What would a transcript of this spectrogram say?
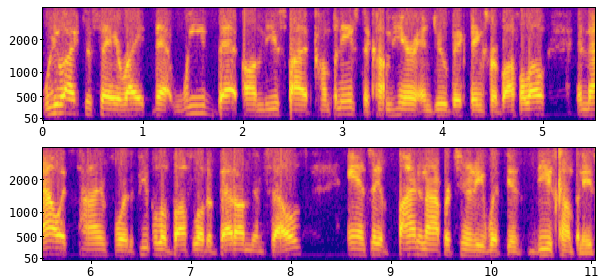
we like to say, right, that we bet on these five companies to come here and do big things for Buffalo, and now it's time for the people of Buffalo to bet on themselves and to find an opportunity with these, these companies.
